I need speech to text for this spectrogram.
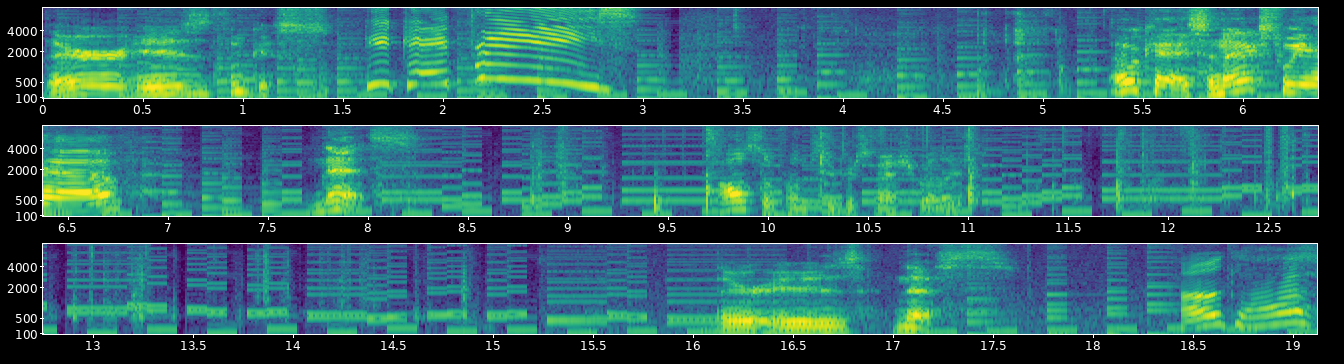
There is Lucas. PK freeze! Okay, so next we have Ness. Also from Super Smash Brothers. There is Ness. Okay.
